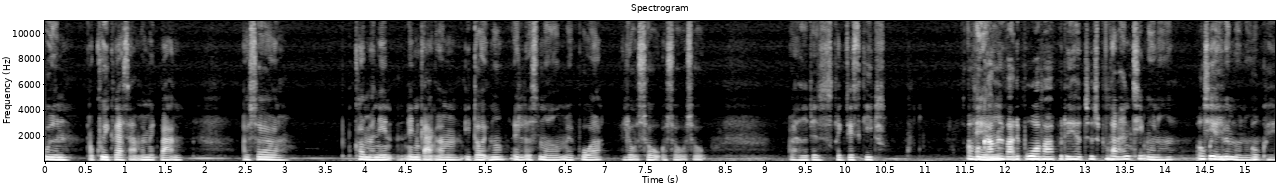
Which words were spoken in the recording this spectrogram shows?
uden at kunne ikke være sammen med mit barn. Og så kom han ind en gang om i døgnet, eller sådan noget med bror. Jeg lå og sov og sov og sov. Og havde det rigtig skidt. Og hvor Øhm. gammel var det, bror var på det her tidspunkt? Der var han 10 måneder. okay. 10-11 måneder. Okay.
